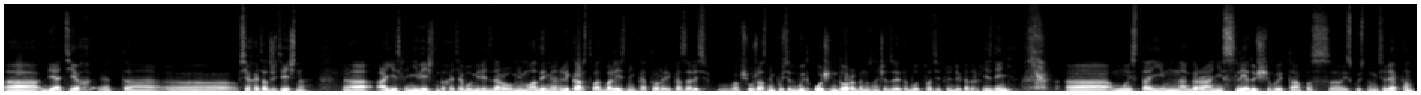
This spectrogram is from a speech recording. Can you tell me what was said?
Э, биотех – это э, все хотят жить вечно, а, а если не вечно, то хотя бы умереть здоровыми молодыми. Лекарства от болезней, которые казались вообще ужасными, пусть это будет очень дорого, но значит за это будут платить люди, у которых есть деньги. А, мы стоим на грани следующего этапа с э, искусственным интеллектом.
